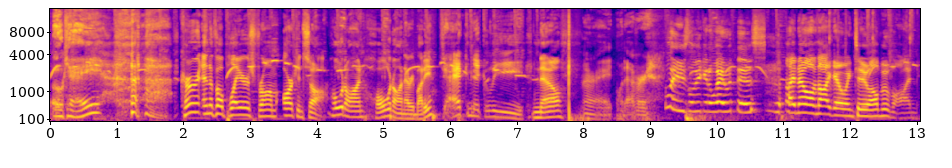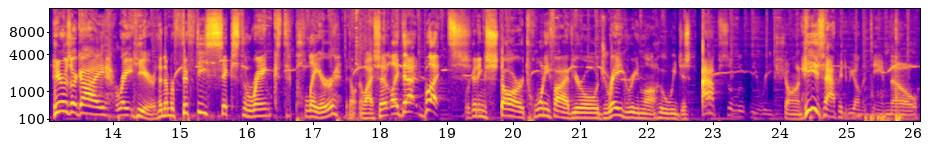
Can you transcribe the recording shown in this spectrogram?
Okay. Current NFL players from Arkansas. Hold on, hold on, everybody. Technically, no. All right, whatever. Please let me get away with this. I know I'm not going to. I'll move on. Here's our guy right here, the number 56th ranked player. I don't know why I said it like that, but we're getting star 25 year old Dre Greenlaw, who we just absolutely reached on. He's happy to be on the team, though.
